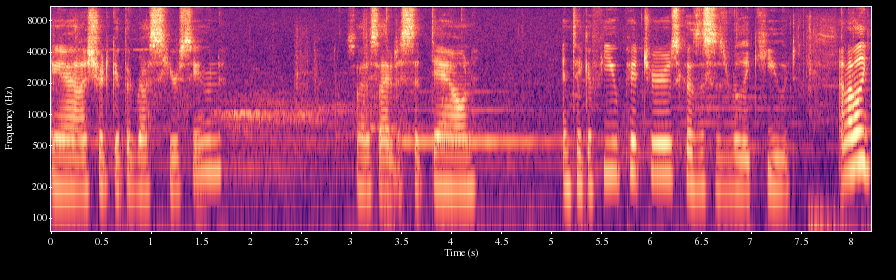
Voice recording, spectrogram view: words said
and I should get the rest here soon. So I decided to sit down and take a few pictures because this is really cute. And I like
